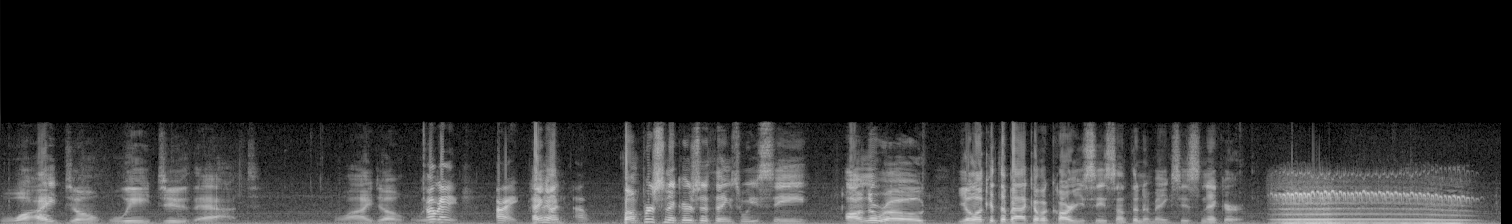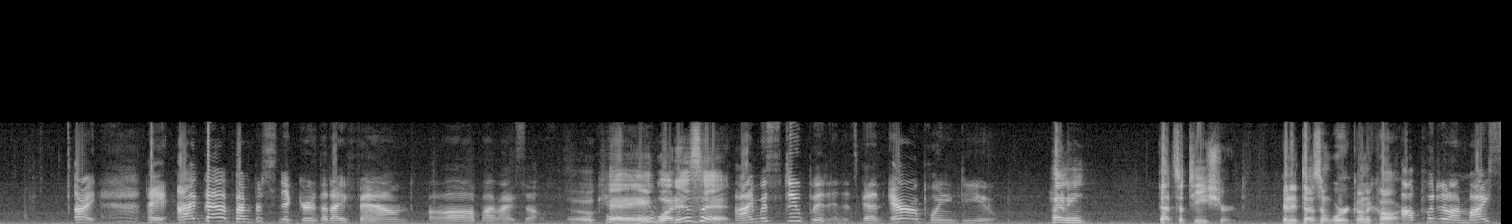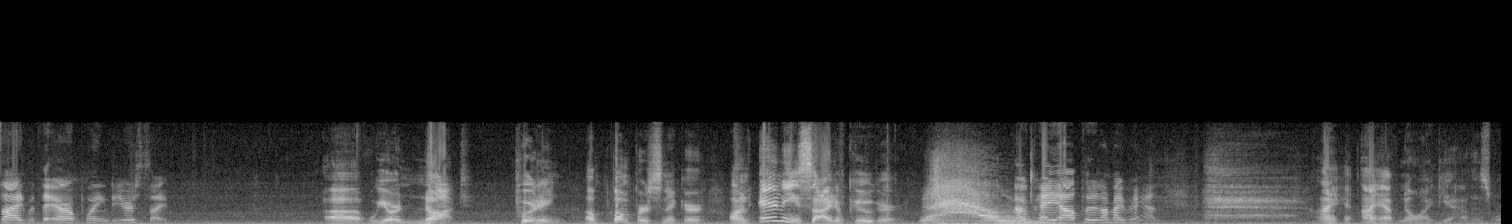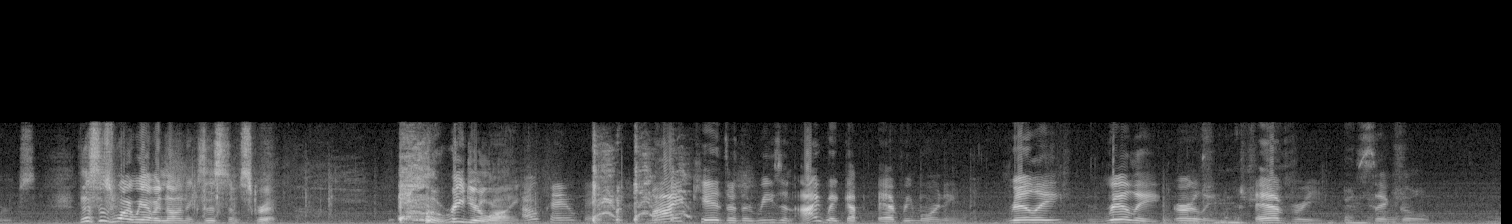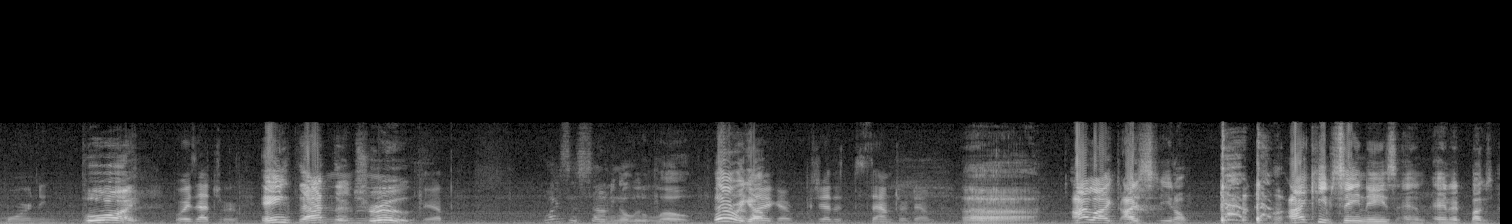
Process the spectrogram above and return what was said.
Why don't we do that? Why don't we? Okay. All right. Hang on. Oh. Bumper Snickers are things we see on the road. You look at the back of a car, you see something that makes you snicker. All right. Hey, I've got a bumper snicker that I found all by myself. Okay, what is it? I'm a stupid, and it's got an arrow pointing to you. Honey, that's a t shirt. And it doesn't work on a car. I'll put it on my side with the arrow pointing to your side. Uh, we are not putting a bumper snicker on any side of Cougar. Okay, I'll put it on my van. I, I have no idea how this works. This is why we have a non existent script. Read your line. Okay, okay. My kids are the reason I wake up every morning. Really, really early. Every single morning. Boy, Boy, is that true. ain't that the truth? Yep. Why is this sounding a little low? There we Oh, go. There you go. 'cause you had the sound turned down. Uh, I like I, you know I keep seeing these and and it bugs.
